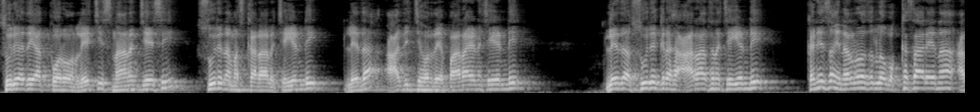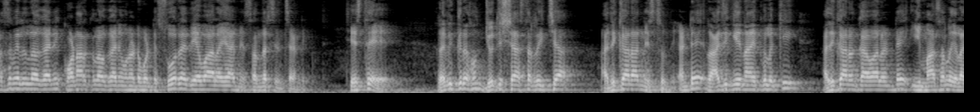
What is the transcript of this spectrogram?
సూర్యోదయాత్పూర్వం లేచి స్నానం చేసి సూర్య నమస్కారాలు చేయండి లేదా ఆదిత్య హృదయ పారాయణ చేయండి లేదా సూర్యగ్రహ ఆరాధన చేయండి కనీసం ఈ నెల రోజుల్లో ఒక్కసారైనా అరసవెల్లిలో కానీ కోణార్కలో కానీ ఉన్నటువంటి సూర్య దేవాలయాన్ని సందర్శించండి. చేస్తే రవిగ్రహం జ్యోతిష్శాస్త్ర రీత్యా అధికారాన్ని ఇస్తుంది. అంటే రాజకీయ నాయకులకి అధికారం కావాలంటే ఈ మాసంలో ఇలా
